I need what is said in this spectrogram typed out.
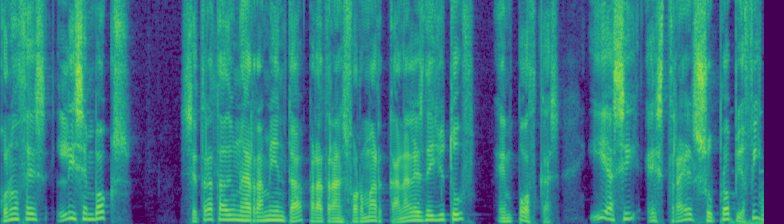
¿Conoces Listenbox? Se trata de una herramienta para transformar canales de YouTube en podcast y así extraer su propio feed.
